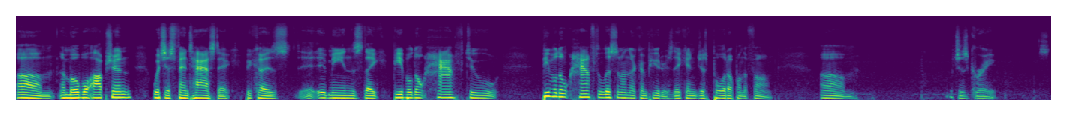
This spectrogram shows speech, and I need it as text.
um, a mobile option, which is fantastic because it, it means like people don't have to people don't have to listen on their computers. They can just pull it up on the phone, um, which is great. It's,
